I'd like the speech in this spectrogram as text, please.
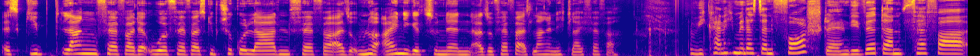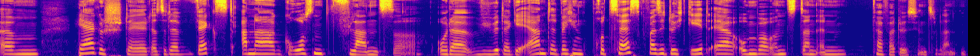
Es gibt Langenpfeffer, der Urpfeffer, es gibt Schokoladenpfeffer, also um nur einige zu nennen. Also Pfeffer ist lange nicht gleich Pfeffer. Wie kann ich mir das denn vorstellen? Wie wird dann Pfeffer ähm, hergestellt? Also der wächst an einer großen Pflanze oder wie wird er geerntet? Welchen Prozess quasi durchgeht er, um bei uns dann in Pfefferdöschen zu landen?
